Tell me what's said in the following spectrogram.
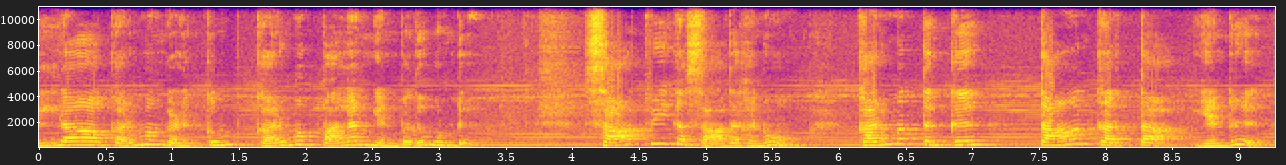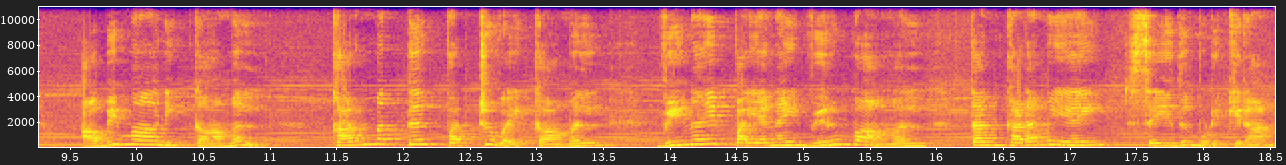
எல்லா கர்மங்களுக்கும் கர்ம பலன் என்பது உண்டு. சாத்வீக சாதகனோ கர்மத்துக்கு தான் கர்த்தா என்று அபிமானிக்காமல் கர்மத்தில் பற்று வைக்காமல் வினை பயனை விரும்பாமல் தன் கடமையை செய்து முடிக்கிறான்.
